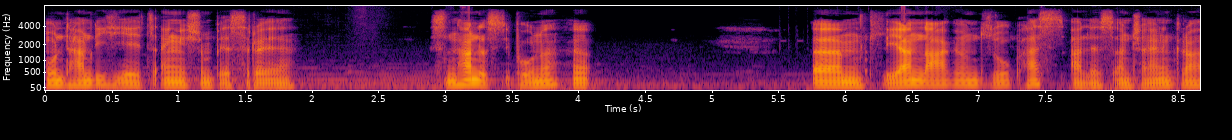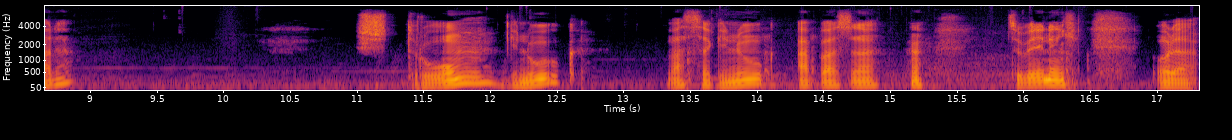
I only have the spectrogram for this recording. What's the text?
Und haben die hier jetzt eigentlich schon bessere... Das ist ein Handelsdepot, ne? Ja. Ähm, Kläranlage und so passt alles anscheinend gerade. Strom genug. Wasser genug. Abwasser zu wenig. Oder,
